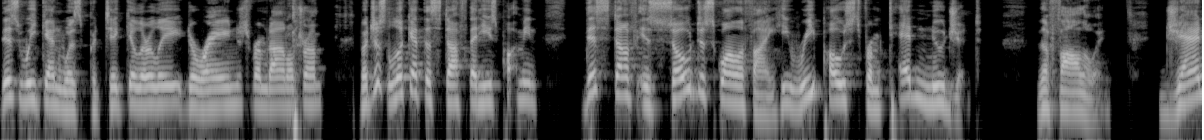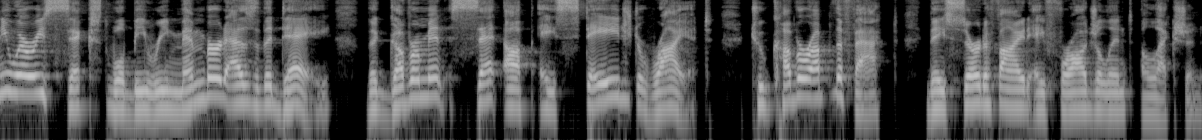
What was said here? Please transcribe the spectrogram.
This weekend was particularly deranged from Donald Trump. But just look at the stuff that he's. I mean, this stuff is so disqualifying. He reposts from Ted Nugent the following. January 6th will be remembered as the day the government set up a staged riot to cover up the fact they certified a fraudulent election,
